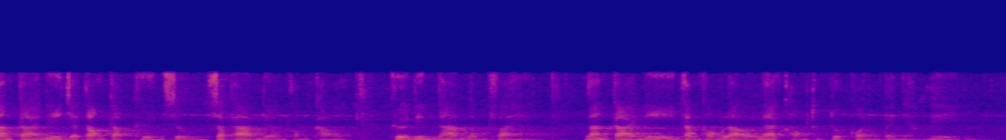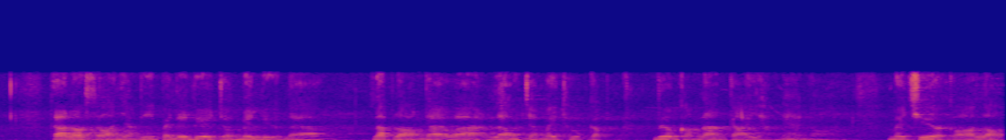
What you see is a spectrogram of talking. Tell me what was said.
ร่างกายนี้จะต้องกลับคืนสู่สภาพเดิมของเขา คือดินน้ำลมไฟ ร่างกายนี้ทั้งของเราและของทุกๆคนเป็นอย่างนี้ ถ้าเราสอนอย่างนี้ไปเรื่อยๆ จนไม่ลืมแล้ว รับรองได้ว่าเราจะไม่ทุกข์กับเรื่องของร่างกายอย่างแน่นอน ไม่เชื่อขอลอง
